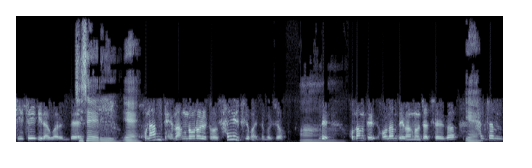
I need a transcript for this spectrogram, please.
지세일이라고 하는데 지셀이 예. 호남 대망론을 더 살릴 필요가 있는 거죠. 아. 근데 호남 대, 호남 대망론 자체가 예. 한참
